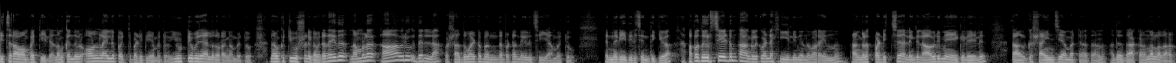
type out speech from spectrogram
ടീച്ചർ ആവാൻ പറ്റിയില്ല. നമുക്ക് എന്തെങ്കിലും ഓൺലൈനിൽ പറ്റി പഠിപ്പിക്കാൻ പറ്റുമോ? യൂട്യൂബ് ചാനൽ തുടങ്ങാൻ പറ്റുമോ? നമുക്ക് ട്യൂഷൻ എടുക്കാൻ പറ്റും അതായത് നമ്മൾ ആ ഒരു ഇതല്ല പക്ഷെ അതുമായിട്ട് ബന്ധപ്പെട്ട എന്തെങ്കിലും ചെയ്യാൻ പറ്റുമോ എന്ന രീതിയിൽ ചിന്തിക്കുക. അപ്പോൾ തീർച്ചയായിട്ടും താങ്കൾക്ക് വേണ്ട ഹീലിംഗ് എന്ന് പറയുന്നത് താങ്കൾ പഠിച്ച് അല്ലെങ്കിൽ ആ ഒരു മേഖലയിൽ താങ്കൾക്ക് ഷൈൻ ചെയ്യാൻ പറ്റാത്തതാണ്. അത് ഇതാക്കണം എന്നുള്ളതാണ്.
